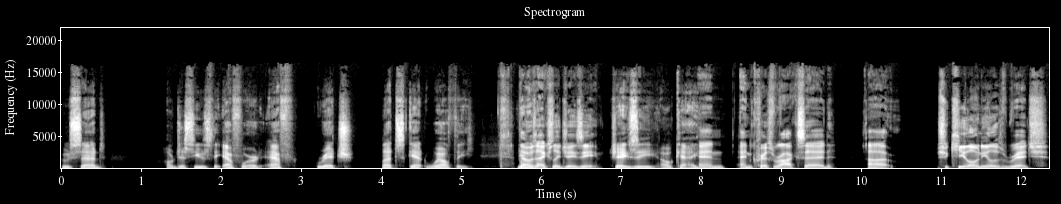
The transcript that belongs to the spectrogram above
who said, I'll just use the F word F rich, let's get wealthy. That was actually Jay Z. Jay Z, okay. And and Chris Rock said, uh, Shaquille O'Neal is rich.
